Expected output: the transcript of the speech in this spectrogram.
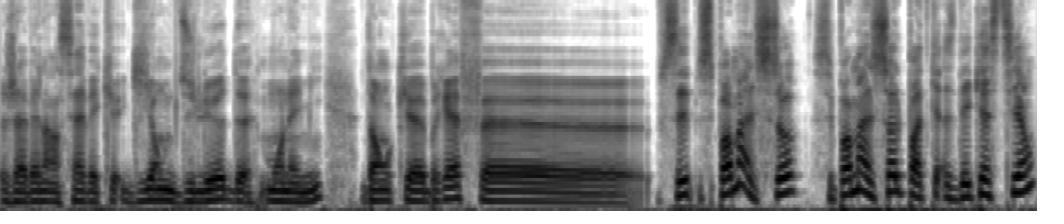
j'avais lancé avec Guillaume Dulude, mon ami. Donc, euh, bref, c'est pas mal ça. C'est pas mal ça le podcast des questions.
